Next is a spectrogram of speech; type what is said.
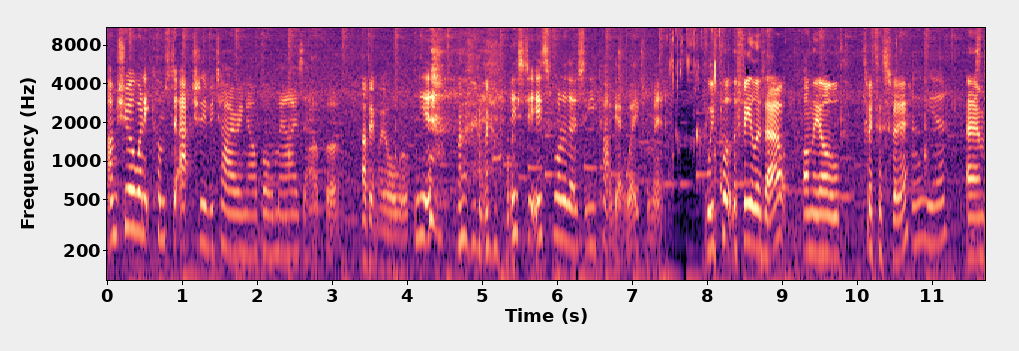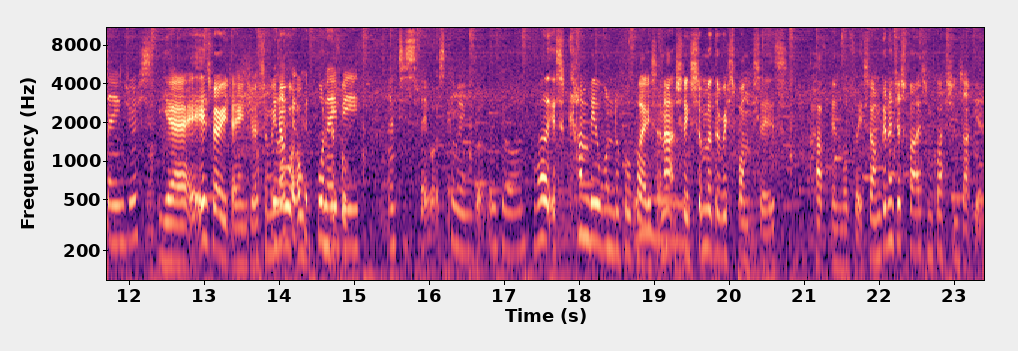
I'm sure when it comes to actually retiring, I'll bawl my eyes out, but I think we all will. yeah, I think we all will. it's it's one of those things you can't get away from it. We put the feelers out on the old Twitter sphere. Oh yeah, Um, it's dangerous. Yeah, it is very dangerous, and we know like what I a could wonderful. maybe anticipate what's coming, but we'll go on. Well, it can be a wonderful place, and Mm. actually, some of the responses have been lovely. So I'm going to just fire some questions at you.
